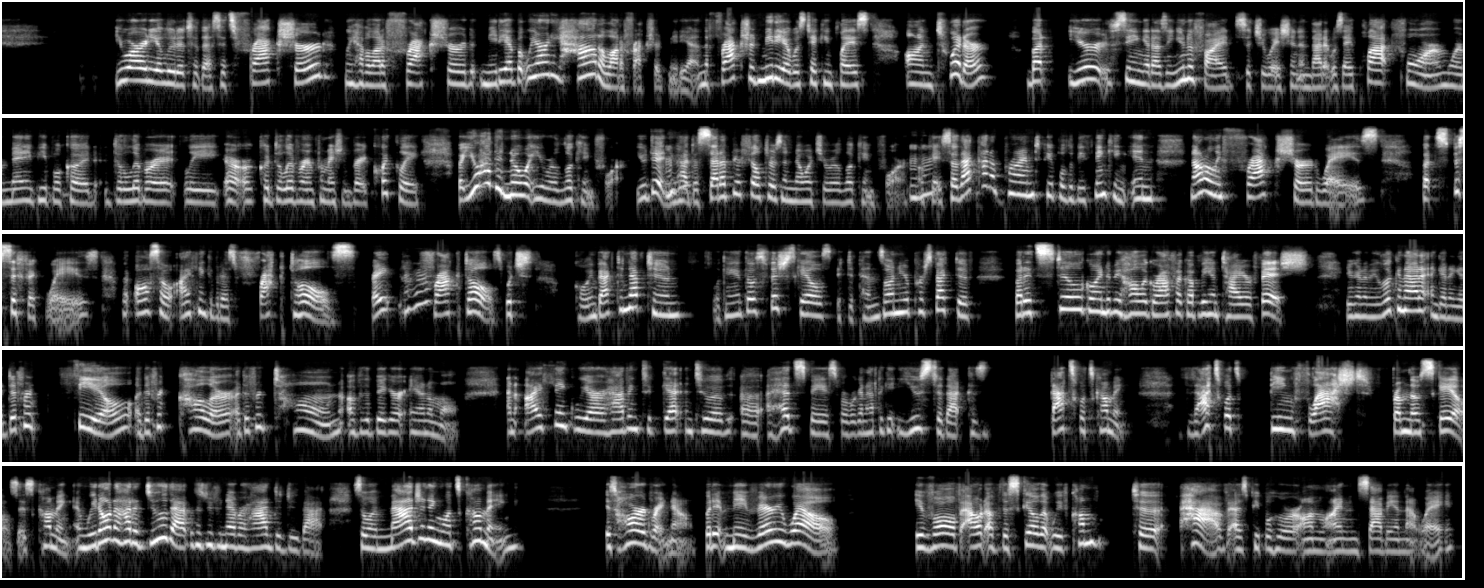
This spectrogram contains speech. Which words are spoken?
you already alluded to this. It's fractured. We have a lot of fractured media, but we already had a lot of fractured media. And the fractured media was taking place on Twitter but you're seeing it as a unified situation in that it was a platform where many people could deliberately or, or, could deliver information very quickly but you had to know what you were looking for you did mm-hmm. you had mm-hmm. to set up your filters and know what you were looking for mm-hmm. okay so that kind of primed people to be thinking in not only fractured ways but specific ways but also i think of it as fractals right mm-hmm. fractals which going back to neptune looking at those fish scales, it depends on your perspective, but it's still going to be holographic of the entire fish. You're going to be looking at it and getting a different feel, a different color, a different tone of the bigger animal. And I think we are having to get into a, a headspace where we're going to have to get used to that because that's what's coming. That's what's being flashed from those scales is coming. And we don't know how to do that because we've never had to do that. So imagining what's coming is hard right now, but it may very well evolve out of the skill that we've come to have as people who are online and savvy in that way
